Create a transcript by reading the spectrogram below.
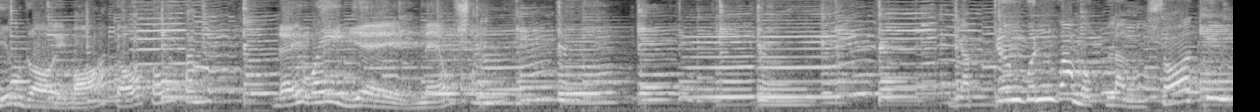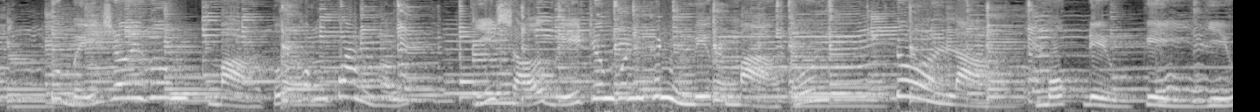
Chịu rồi bỏ chỗ tối tăm Để quay về nẻo xanh. Gặp trương huynh qua một lần so kim tôi bị rơi gươm mà tôi không quan hận. Chỉ sợ bị trương huynh khinh miệt mà thôi đó là một điều kỳ diệu.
